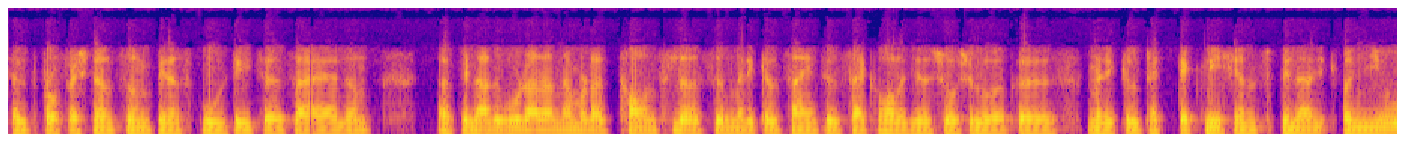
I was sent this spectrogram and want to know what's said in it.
ഹെൽത്ത് പ്രൊഫഷണൽസും പിന്നെ സ്കൂൾ ടീച്ചേഴ്സ് ആയാലും പിന്നെ അതുകൂടാതെ നമ്മുടെ counsellors medical scientist psychologist social workers medical technicians പിന്നെ ഇപ്പൊ ന്യൂ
